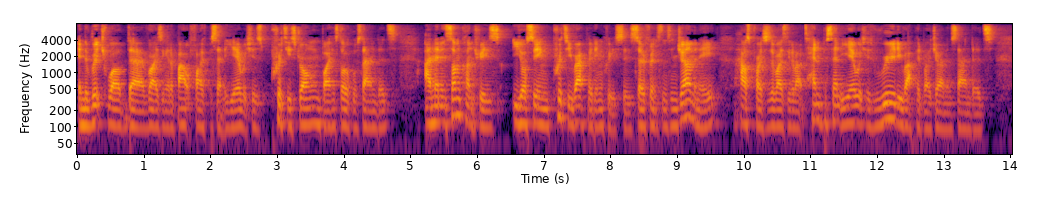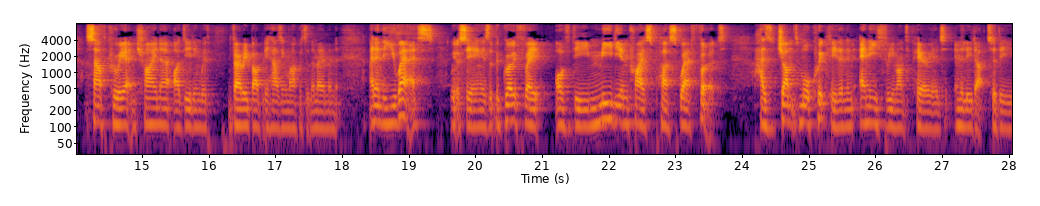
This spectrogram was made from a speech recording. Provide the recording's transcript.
in the rich world, they're rising at about 5% a year, which is pretty strong by historical standards. And then in some countries, you're seeing pretty rapid increases. So, for instance, in Germany, house prices are rising at about 10% a year, which is really rapid by German standards. South Korea and China are dealing with very bubbly housing markets at the moment. And in the US, what you're seeing is that the growth rate of the median price per square foot has jumped more quickly than in any three month period in the lead up to the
